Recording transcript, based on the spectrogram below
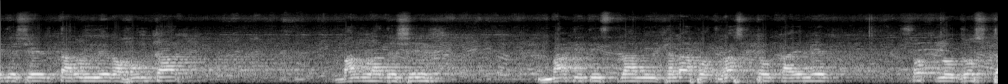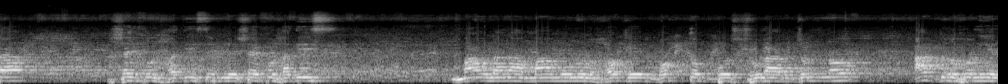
এদেশের তারুণ্যের অহংকার বাংলাদেশের মাটিতে ইসলামী খেলাফত রাষ্ট্র কায়েমের স্বপ্ন দ্রষ্টা শেখুল হাদিস ইবনে শেখুল হাদিস। মাওলানা মামুনুল হকের বক্তব্য শোনার জন্য আগ্রহ নিয়ে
